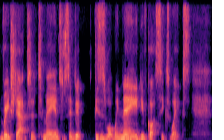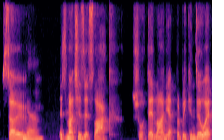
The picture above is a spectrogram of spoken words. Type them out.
reached out to, to me and sort of said, this is what we need. You've got six weeks. So yeah. as much as it's like short deadline, yep, but we can do it.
